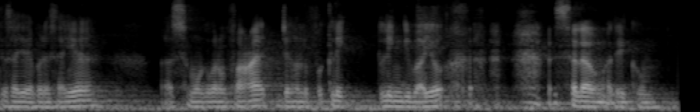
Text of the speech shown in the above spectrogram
itu saja daripada saya. Uh, semoga bermanfaat. Jangan lupa klik link di bio. Assalamualaikum.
